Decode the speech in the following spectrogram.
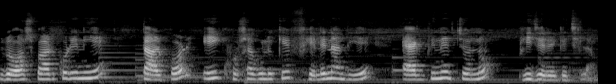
রস বার করে নিয়ে তারপর এই খোসাগুলোকে ফেলে না দিয়ে একদিনের জন্য ভিজে রেখেছিলাম।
